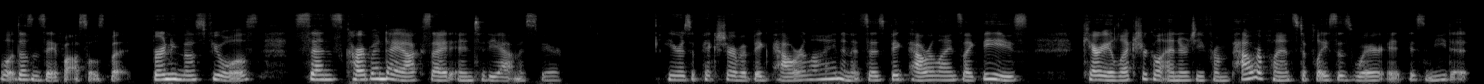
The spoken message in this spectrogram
well, it doesn't say fossils, but burning those fuels sends carbon dioxide into the atmosphere. Here's a picture of a big power line, and it says big power lines like these carry electrical energy from power plants to places where it is needed.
